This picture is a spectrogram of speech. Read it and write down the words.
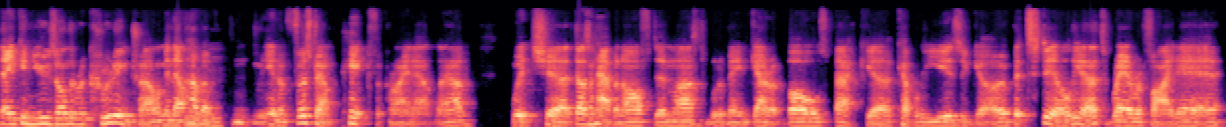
they can use on the recruiting trail. I mean, they'll have mm-hmm. a you know first round pick for crying out loud, which uh, doesn't happen often. Last would have been Garett Bolles back uh, a couple of years ago, but still, you know, that's rarefied air.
